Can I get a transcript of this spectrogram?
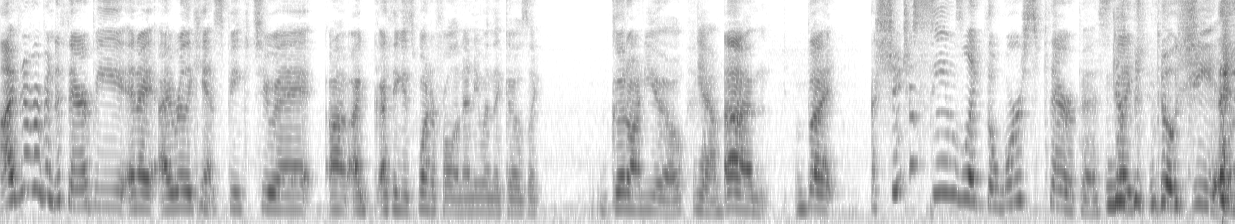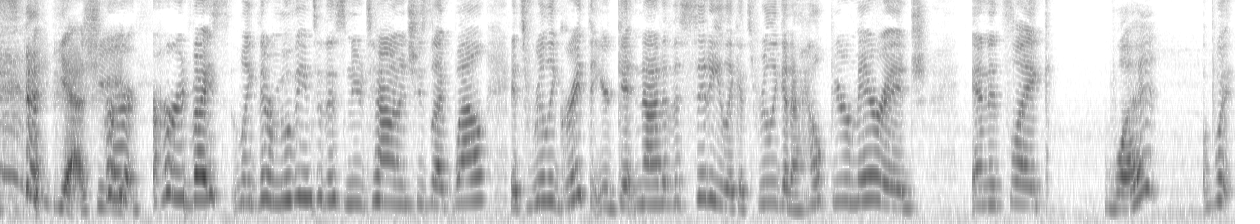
I've never been to therapy, and I, I really can't speak to it. Um, I I think it's wonderful, and anyone that goes, like, good on you. Yeah. Um, but she just seems like the worst therapist. Like no, she is. yeah, she. her her advice, like they're moving to this new town, and she's like, well, it's really great that you're getting out of the city. Like it's really gonna help your marriage, and it's like, what? but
